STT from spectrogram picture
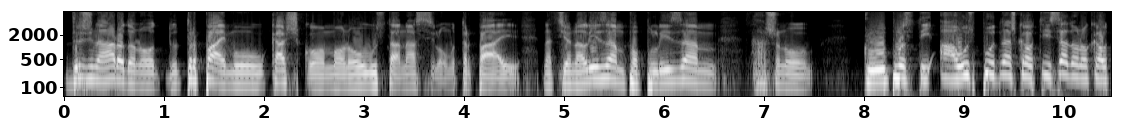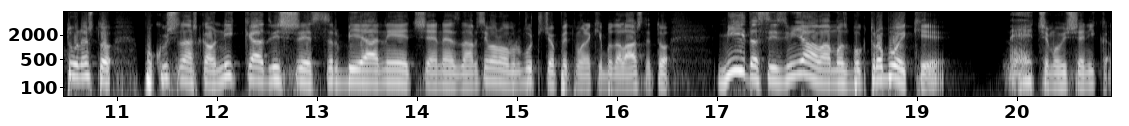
drži narod, ono, trpaj mu kaškom, ono, usta nasilom, mu trpaj nacionalizam, populizam, znaš, ono, gluposti, a usput, znaš, kao ti sad, ono, kao tu nešto pokuša, znaš, kao nikad više Srbija neće, ne znam, mislim, ono, Vučić opet mu neke budalašte, to, mi da se izvinjavamo zbog trobojke, nećemo više nikad.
